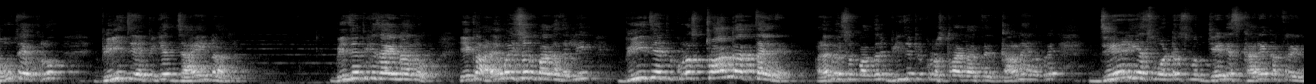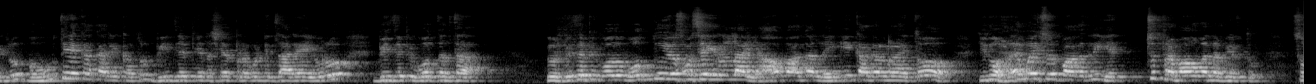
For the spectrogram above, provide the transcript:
ಬಹುತೇಕರು ಬಿಜೆಪಿಗೆ ಜಾಯಿನ್ ಆದ್ರು. ಬಿಜೆಪಿಗೆ ಜಾಯಿನ್ ಆದ್ರು. ಈಗ ಹಳೆ ಮೈಸೂರು ಭಾಗದಲ್ಲಿ ಬಿಜೆಪಿ ಕೂಡ ಸ್ಟ್ರಾಂಗ್ ಆಗ್ತಾ ಇದೆ. ಹಳೆ ಮೈಸೂರು ಭಾಗದಲ್ಲಿ ಬಿಜೆಪಿ ಕೂಡ ಸ್ಟ್ರಾಂಗ್ ಆಗ್ತಾ ಇದೆ ಕಾರಣ ಏನಂದ್ರೆ ಜೆ ಡಿ ಎಸ್ ವೋಟರ್ಸ್ ಮತ್ತು ಜೆ ಡಿ ಎಸ್ ಕಾರ್ಯಕರ್ತರಿದ್ರು ಬಹುತೇಕ ಕಾರ್ಯಕರ್ತರು ಬಿಜೆಪಿಯನ್ನು ಸೇರ್ಪಡೆಗೊಂಡಿದ್ದಾರೆ ಇವರು ಬಿಜೆಪಿ ಹೋದ ನಂತರ ಇವ್ರು ಬಿಜೆಪಿಗೆ ಹೋದ ಒಂದು ಏನೋ ಸಮಸ್ಯೆ ಆಗಿರಲಿಲ್ಲ. ಯಾವಾಗ ಲೈಂಗಿಕ ಹಗರಣ ಆಯ್ತೋ, ಇದು ಹಳೆ ಮೈಸೂರು ಭಾಗದಲ್ಲಿ ಹೆಚ್ಚು ಪ್ರಭಾವವನ್ನು ಬೀರ್ತು. ಸೊ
